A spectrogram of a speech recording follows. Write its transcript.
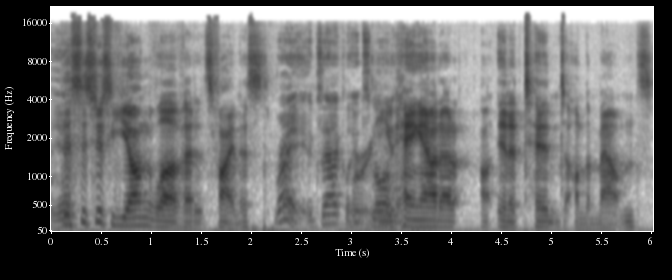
Yeah. This is just young love at its finest. right, exactly. It's you hang out at, uh, in a tent on the mountains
